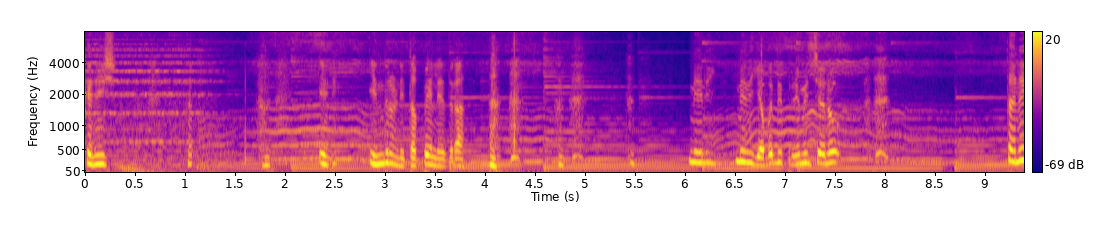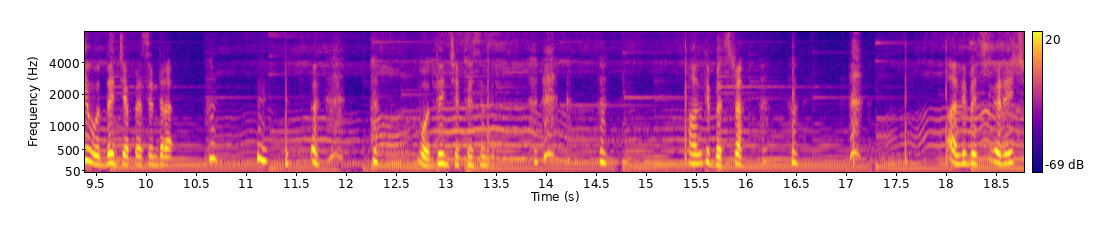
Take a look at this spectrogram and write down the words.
గణేష్ ఇందులో నీ తప్పేం లేదురా. నేను నేను ఎవరిని ప్రేమించానో తనే వద్దని చెప్పేసిందిరా. వద్దని చెప్పేసింది. ఆల్ ది బెస్ట్ రా. All the best Ganesh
